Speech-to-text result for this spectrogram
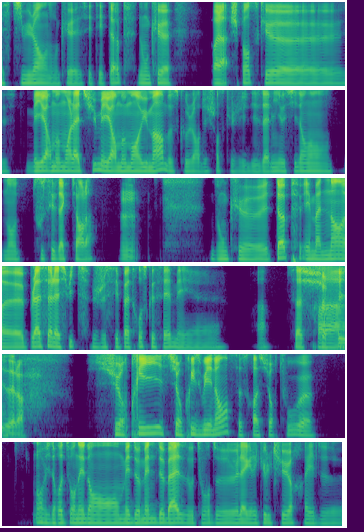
stimulant, donc c'était top. Donc voilà, je pense que meilleur moment là-dessus, meilleur moment humain, parce qu'aujourd'hui, je pense que j'ai des amis aussi dans, dans tous ces acteurs-là. Mmh. Donc, top. Et maintenant, place à la suite. Je sais pas trop ce que c'est, mais ça sera. Surprise alors. Surprise, surprise, oui et non. Ça sera surtout envie de retourner dans mes domaines de base autour de l'agriculture et de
